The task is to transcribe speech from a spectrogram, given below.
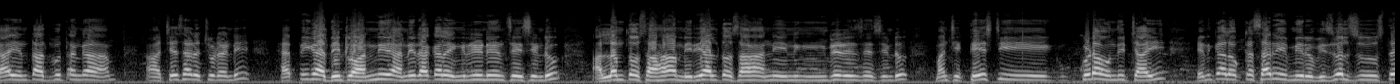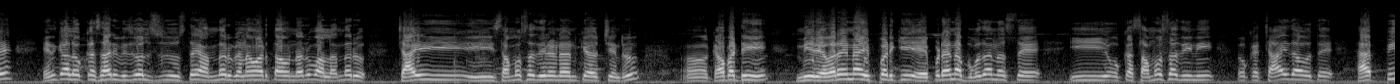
చాయ్ ఎంత అద్భుతంగా చేశాడో చూడండి. హ్యాపీగా దీంట్లో అన్ని అన్ని రకాల ఇంగ్రీడియంట్స్ వేసిండు. అల్లంతో సహా మిరియాలతో సహా అన్ని ఇంగ్రీడియంట్స్ వేసిండు. మంచి టేస్టీ కూడా ఉంది చాయ్. వెనకాల ఒక్కసారి మీరు విజువల్స్ చూస్తే వెనకాల ఒక్కసారి విజువల్స్ చూస్తే అందరూ కనబడతా ఉన్నారు. వాళ్ళందరూ చాయ్ ఈ సమోసా తినడానికే వచ్చిండ్రు. కాబట్టి మీరు ఎవరైనా ఇప్పటికీ ఎప్పుడైనా బోధన వస్తే ఈ ఒక సమోసా తిని ఒక చాయ్ తాగితే హ్యాపీ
